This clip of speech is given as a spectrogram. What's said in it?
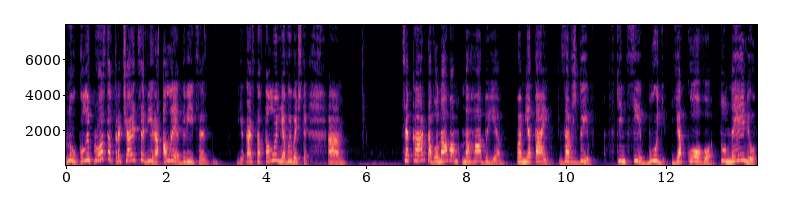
ну, коли просто втрачається віра. Але дивіться, якась тавтологія, вибачте. А, Ця карта вона вам нагадує, пам'ятай завжди. в- кінці будь-якого тунелю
